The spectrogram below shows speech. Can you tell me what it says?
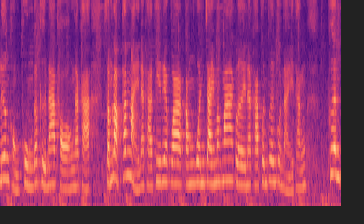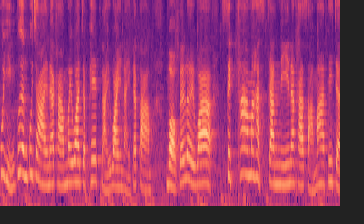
เรื่องของพุงก็คือหน้าท้องนะคะสำหรับท่านไหนนะคะที่เรียกว่ากังวลใจมากๆเลยนะคะ เพื่อนๆคนไหนทั้ง เพื่อนผู้หญิงเพื่อนผู้ชายนะคะ ไม่ว่าจะเพศไหนวัยไหนก็ตาม บอกได้เลยว่า 10 ท่ามหัศจรรย์นี้นะคะ สามารถที่จะ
